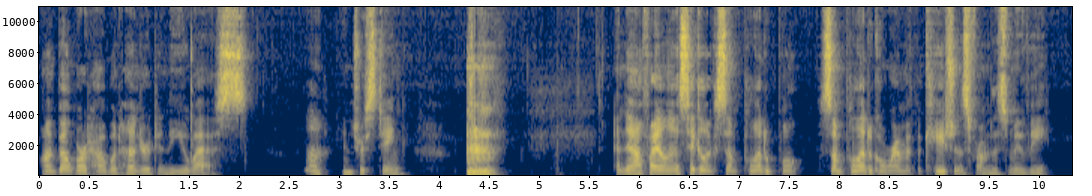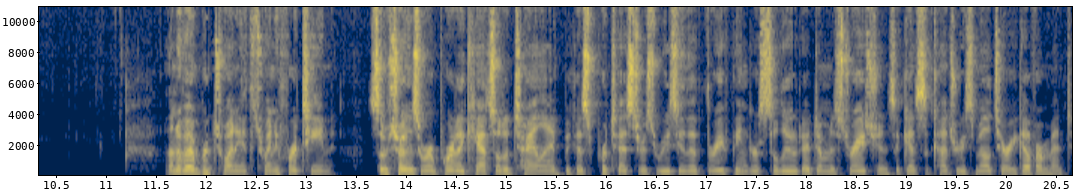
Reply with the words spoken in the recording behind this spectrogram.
on Billboard Hot 100 in the US. Huh, interesting. and now finally, let's take a look at some political, some political ramifications from this movie. On November 20th, 2014, some showings were reportedly canceled in Thailand because protesters were using the three finger salute at demonstrations against the country's military government.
